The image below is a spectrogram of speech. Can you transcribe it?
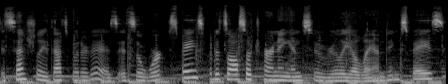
essentially, that's what it is. It's a workspace, but it's also turning into really a landing space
